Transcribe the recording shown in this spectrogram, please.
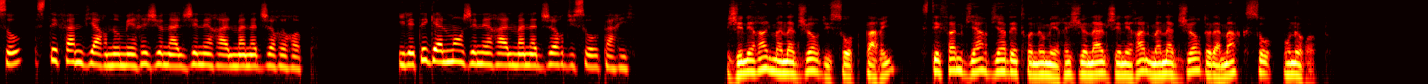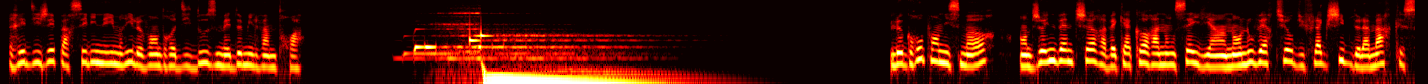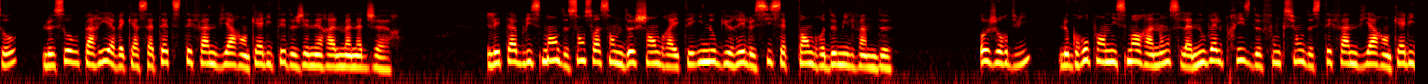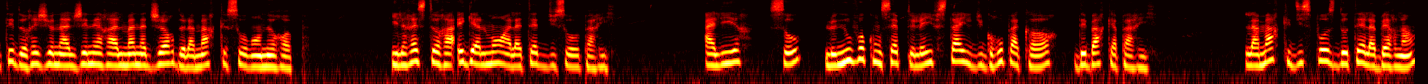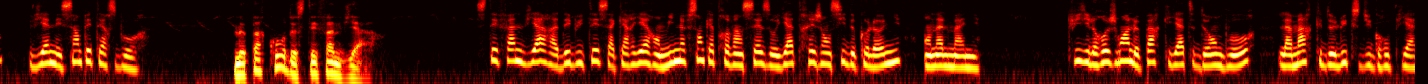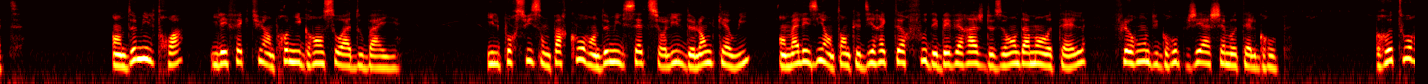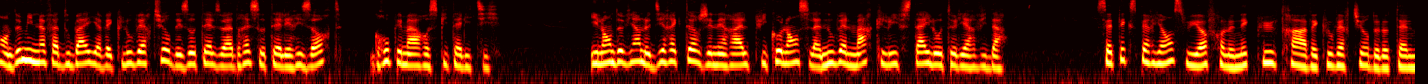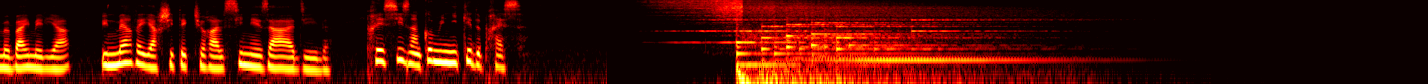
So, Stéphane Viard nommé Régional Général Manager Europe. Il est également Général Manager du SO Paris. Général Manager du SO Paris, Stéphane Viard vient d'être nommé Régional Général Manager de la marque SO en Europe. Rédigé par Céline Imri le vendredi 12 mai 2023. Le groupe Anismore, en joint venture avec Accor annonçait il y a un an l'ouverture du flagship de la marque So, le So Paris avec à sa tête Stéphane Viard en qualité de général manager. L'établissement de 162 chambres a été inauguré le 6 septembre 2022. Aujourd'hui, le groupe Anismore annonce la nouvelle prise de fonction de Stéphane Viard en qualité de régional général manager de la marque So en Europe. Il restera également à la tête du So Paris. À lire, So, le nouveau concept lifestyle du groupe Accor, débarque à Paris. La marque dispose d'hôtels à Berlin, Vienne et Saint-Pétersbourg. Le parcours de Stéphane Viard. Stéphane Viard a débuté sa carrière en 1996 au Yacht Regency de Cologne, en Allemagne. Puis il rejoint le parc Yacht de Hambourg, la marque de luxe du groupe Yacht. En 2003, il effectue un premier grand saut à Dubaï. Il poursuit son parcours en 2007 sur l'île de Langkawi, en Malaisie en tant que directeur food et bévérage de The Andaman Hotel, fleuron du groupe GHM Hotel Group. Retour en 2009 à Dubaï avec l'ouverture des hôtels The Address Hotel et Resort, groupe Emar Hospitality. Il en devient le directeur général puis co-lance la nouvelle marque Lifestyle Hôtelière Vida. Cette expérience lui offre le nec plus ultra avec l'ouverture de l'hôtel Mebai Melia, une merveille architecturale signée Zaha Hadid. Précise un communiqué de presse.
